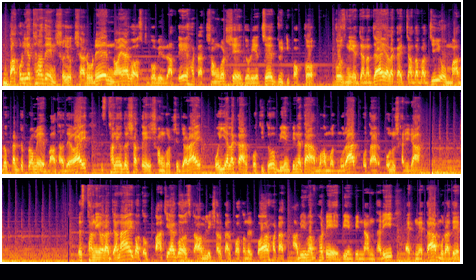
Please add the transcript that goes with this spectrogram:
বাকলিয়া থানাধীন সৈয়দ শাহ রোডে নয় আগস্ট গভীর রাতে হঠাৎ সংঘর্ষে জড়িয়েছে দুইটি পক্ষ। খোঁজ নিয়ে জানা যায়, এলাকায় চাঁদাবাজি ও মাদক কার্যক্রমে বাধা দেওয়ায় স্থানীয়দের সাথে সংঘর্ষে জড়ায় ওই এলাকার কথিত বিএনপি নেতা মোহাম্মদ মুরাদ ও তার অনুসারীরা। স্থানীয়রা জানায়, গত পাঁচই আগস্ট আওয়ামী লীগ সরকার পতনের পর হঠাৎ আবির্ভাব ঘটে বিএনপির নামধারী এক নেতা মুরাদের।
